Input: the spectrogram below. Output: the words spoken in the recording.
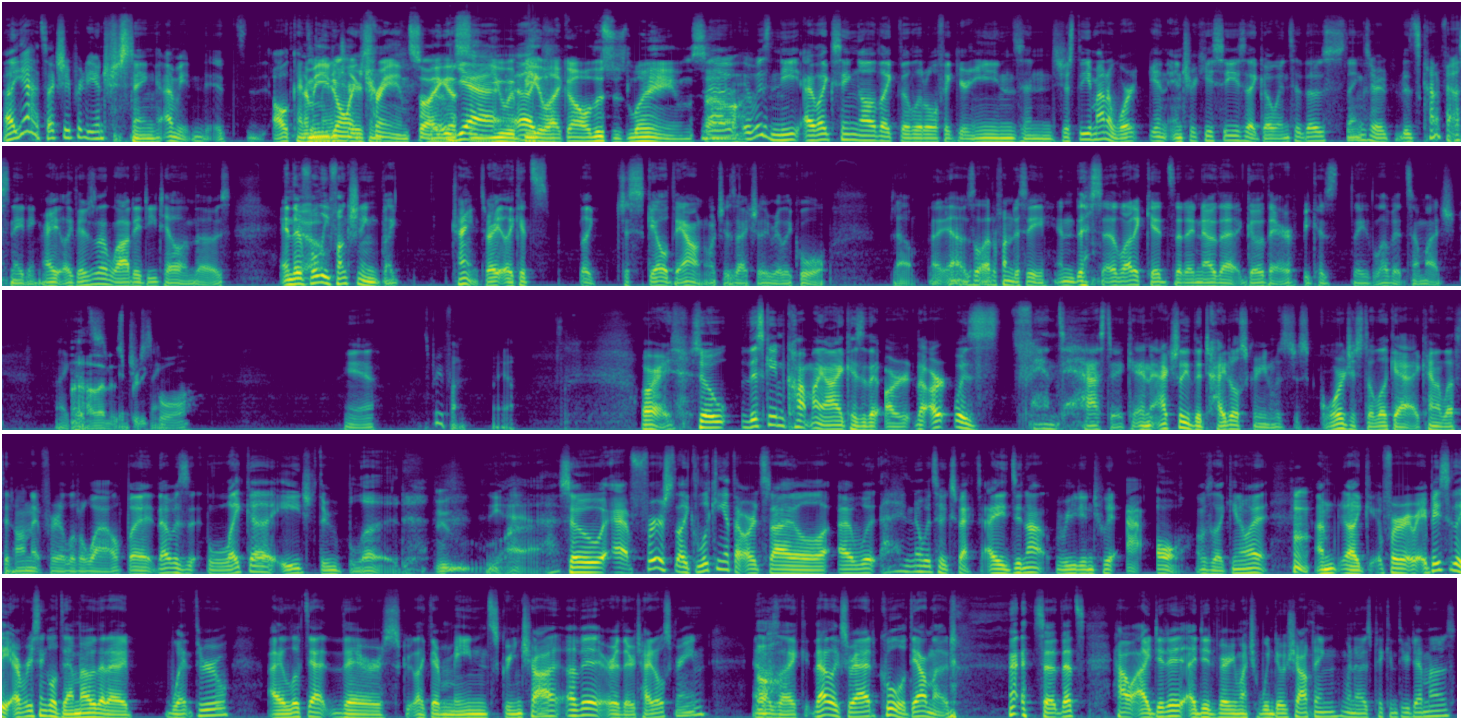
Uh, yeah, it's actually pretty interesting. I mean, it's all kinds. I mean, of you don't like and- trains, so I guess yeah, you would be like- like, "Oh, this is lame." So No, it was neat. I like seeing all like the little figurines and just the amount of work and intricacies that go into those things. Are it's kind of fascinating, right? Like there's a lot of detail in those, and they're Yeah. fully functioning like trains, right? Like it's like just scaled down, which is actually really cool. So uh, yeah, it was a lot of fun to see, and there's a lot of kids that I know that go there because they love it so much. Like oh, that is pretty cool. Yeah, it's pretty fun. Yeah. All right, so this game caught my eye because of the art. The art was fantastic, and actually, the title screen was just gorgeous to look at. I kind of left it on it for a little while, but that was Laika Aged Through Blood. Ooh. Yeah. So at first, like looking at the art style, I would I didn't know what to expect. I did not read into it at all. I was like, you know what? Hmm. I'm like for basically every single demo that I went through, I looked at their sc- like their main screenshot of it or their title screen, and I was uh-huh. like, that looks rad. Cool, download. so that's how I did it. I did very much window shopping when I was picking through demos.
